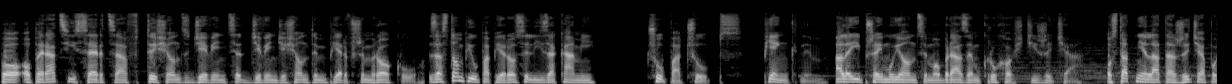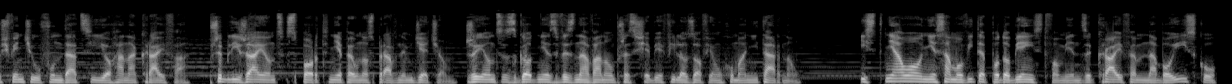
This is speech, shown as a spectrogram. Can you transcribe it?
Po operacji serca w 1991 roku zastąpił papierosy lizakami Chupa Chups, pięknym, ale i przejmującym obrazem kruchości życia. Ostatnie lata życia poświęcił fundacji Johanna Cruyffa, przybliżając sport niepełnosprawnym dzieciom, żyjąc zgodnie z wyznawaną przez siebie filozofią humanitarną. Istniało niesamowite podobieństwo między Cruyffem na boisku,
